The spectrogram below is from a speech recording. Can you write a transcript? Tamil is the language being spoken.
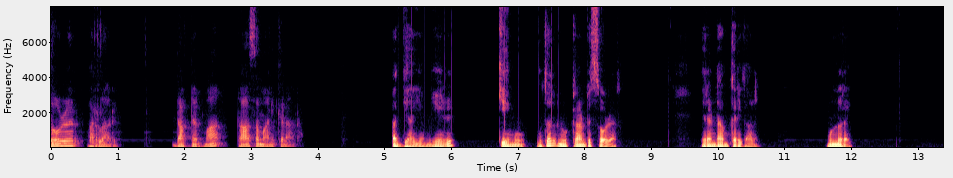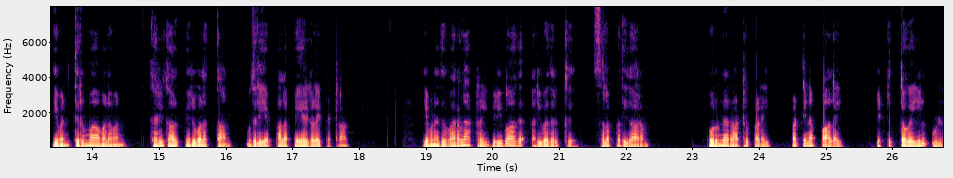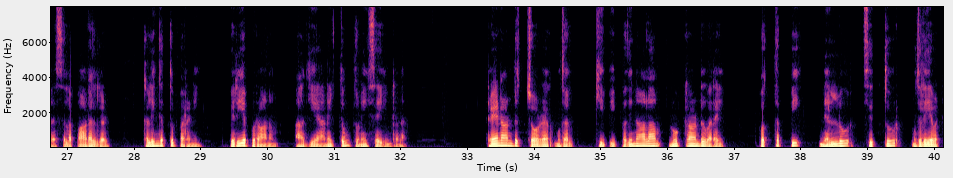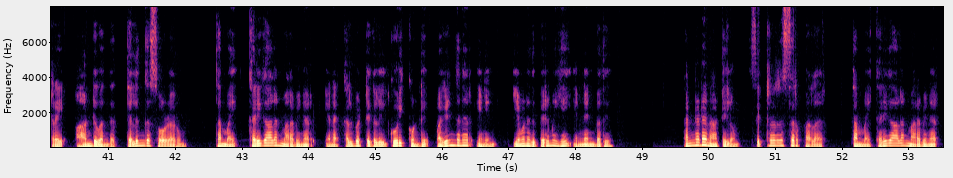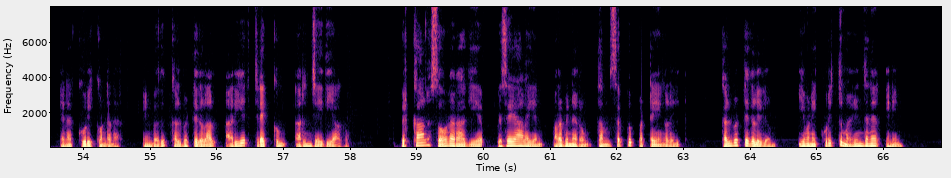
சோழர் வரலாறு. டாக்டர் மா ராசமாணிக்கனார். அத்தியாயம் ஏழு கிமு முதல் நூற்றாண்டு சோழர். இரண்டாம் கரிகாலன். முன்னுரை. இவன் திருமாவளவன் கரிகால் பெருவளத்தான் முதலிய பல பெயர்களைப் பெற்றான். இவனது வரலாற்றை விரிவாக அறிவதற்கு சிலப்பதிகாரம் பொருணர் ஆற்றுப்படை பட்டினப்பாலை எட்டுத்தொகையில் உள்ள சில பாடல்கள் கலிங்கத்து பரணி பெரிய புராணம் ஆகிய அனைத்தும் துணை செய்கின்றன. ரேனாண்டுச் சோழர் முதல் கிபி பதினாலாம் நூற்றாண்டு வரை பொத்தப்பி நெல்லூர் சித்தூர் முதலியவற்றை ஆண்டு வந்த தெலுங்க சோழரும் தம்மை கரிகாலன் மரபினர் என கல்வெட்டுகளில் கூறிக்கொண்டு மகிழ்ந்தனர் எனின் இவனது பெருமையை என்னென்பது? கன்னட நாட்டிலும் சிற்றரசர் பலர் தம்மை கரிகாலன் மரபினர் என கூறிக்கொண்டனர் என்பது கல்வெட்டுகளால் அறிய கிடைக்கும் அருஞ்செய்தியாகும். பிற்கால சோழராகிய விசயாலயன் மரபினரும் தம் செப்பு பட்டயங்களில் கல்வெட்டுகளிலும் இவனை குறித்து மகிழ்ந்தனர் எனின்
